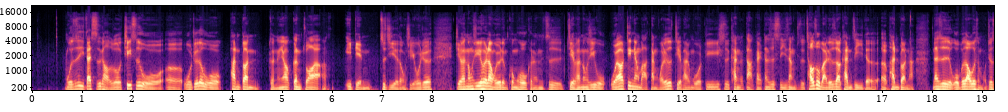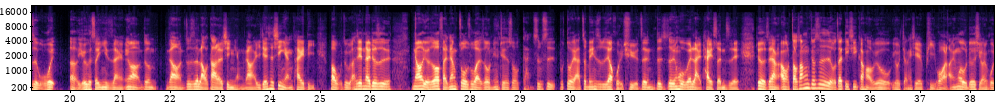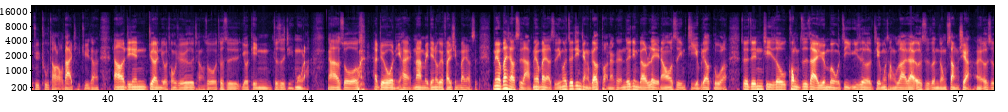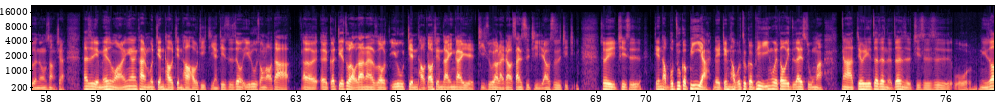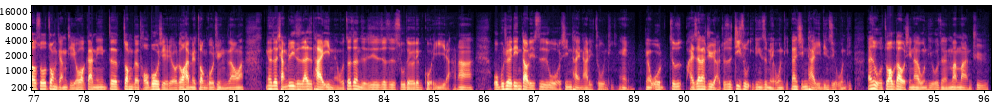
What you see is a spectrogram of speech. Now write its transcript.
我自己在思考说，其实我呃，我觉得我判断可能要更抓。一点自己的东西，我觉得解盘东西会让我有点困惑，可能是解盘东西我我要尽量把它淡化，就是解盘我第一次看个大概，但是实际上就是操作版就是要看自己的呃判断啦，但是我不知道为什么，就是我会呃有一个声音一直在，因为就你知道，吗？就是老大的信仰，你知道吗，以前是信仰太低抱不住，他现在就是。然后有时候反向做出来的时候，你会觉得说，干是不是不对啊？这边是不是要回去？这这这边会不会来太深之类？就是这样哦。早上就是我在 DC 刚好又又讲一些屁话啦，因为我就是喜欢过去吐槽老大几句这样。然后今天居然有同学就是讲说，就是有听就是节目啦，然后说他觉得我厉害，那每天都可以翻新半小时，没有半小时啦，没有半小时，因为最近讲的比较短了，可能最近比较累，然后事情急也比较多了，所以最近其实都控制在原本我自己预设节目长度大概在二十分钟。上下，哎，二十分钟上下，但是也没什么啊，应该看有没有检讨检讨好几集啊。其实就一路从老大。呃呃，跟接触老大那个时候一路检讨到现在，应该也集数要来到三十几，要四十几集，所以其实检讨不出个屁呀、啊，对，检讨不出个屁，因为都一直在输嘛。那就是这阵子，这阵子其实是我，你知道说撞墙体的话，干你这撞的头破血流都还没撞过去，你知道吗？因为这墙壁实在是太硬了，我这阵子其实就是输的有点诡异啦。那我不确定到底是我心态哪里出问题，嘿。我就是还是那句啊，就是技术一定是没有问题，但心态一定是有问题。但是我抓不到我心态的问题，我只能慢慢去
